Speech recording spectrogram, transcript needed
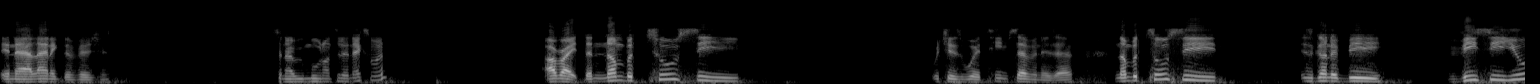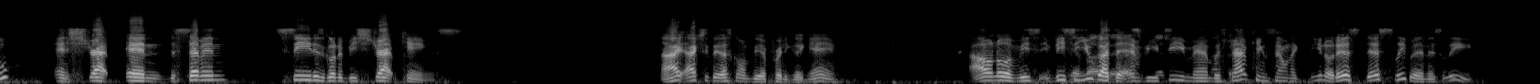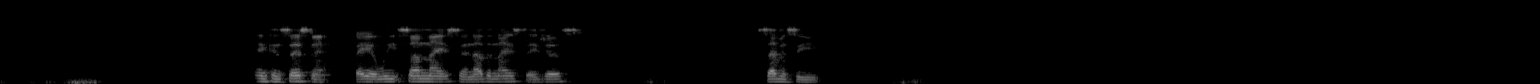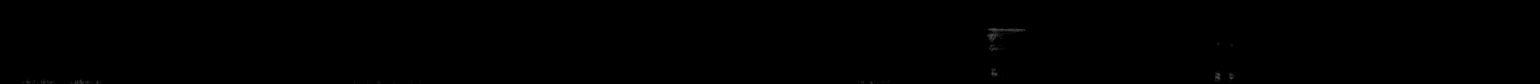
in the Atlantic Division. So now we move on to the next one. All right, the number two seed, which is where Team Seven is at. Number two seed is gonna be VCU and Strap, and the seven seed is gonna be Strap Kings. Now, I actually think that's gonna be a pretty good game. I don't know if VC, VCU about got the MVP, man, but Strap Kings sound like you know they're they're sleeping in this league. Inconsistent. They elite some nights and other nights they just seven seed.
